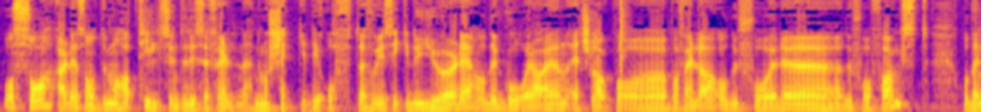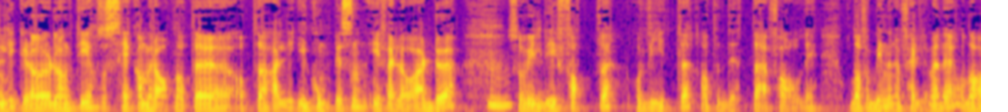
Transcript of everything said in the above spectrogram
Og så er det sånn at du må ha tilsyn til disse fellene. Du må sjekke de ofte. for Hvis ikke du gjør det, og det går av et slag på, på fella, og du får, eh, du får, fangst, og den ligger der lang tid, og så ser kameraten at, at her ligger kompisen i fella og er død, mm. så vil de fatte og vite at dette er farlig. Og Da forbinder en felle med det, og da,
